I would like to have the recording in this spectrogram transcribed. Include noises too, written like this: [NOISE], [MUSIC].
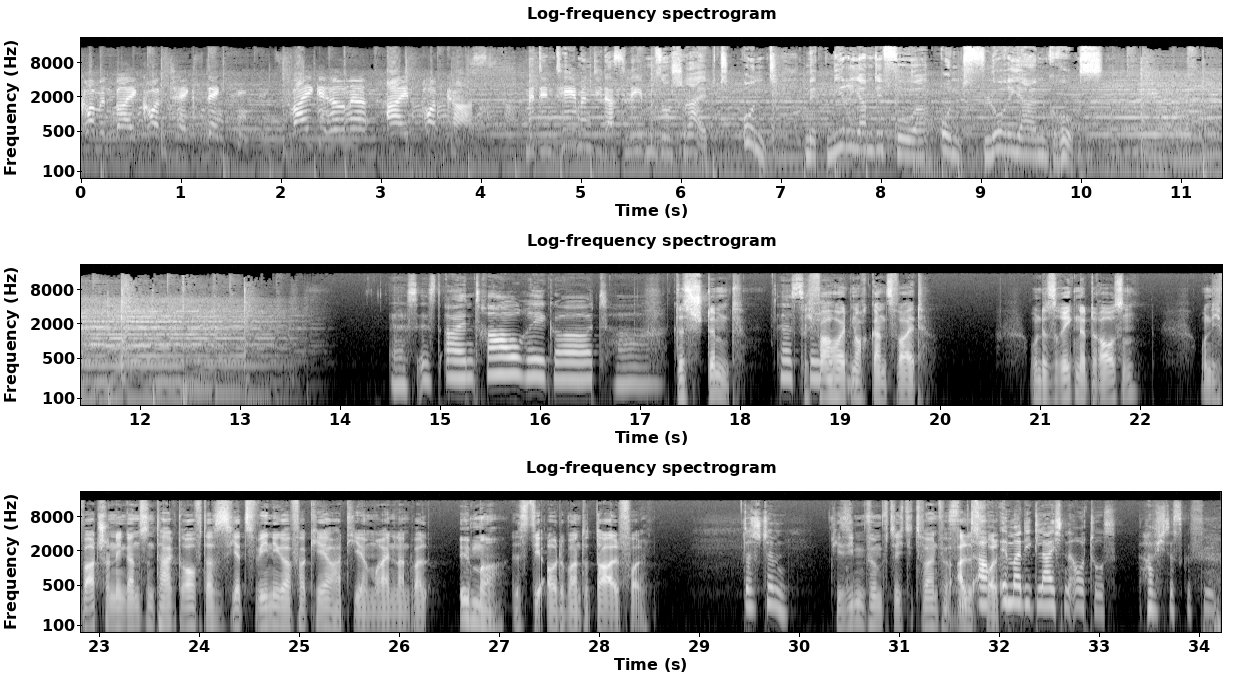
willkommen bei Kontext Denken. Zwei Gehirne, ein Podcast. Mit den Themen, die das Leben so schreibt. Und mit Miriam Devor und Florian Groß. Es ist ein trauriger Tag. Das stimmt. Es Ich fahre heute noch ganz weit. Und es regnet draußen. Und ich warte schon den ganzen Tag drauf, dass es jetzt weniger Verkehr hat hier im Rheinland, weil immer ist die Autobahn total voll. Das stimmt. Die 57, die 52, Es alles sind auch voll. immer die gleichen Autos, habe ich das Gefühl.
